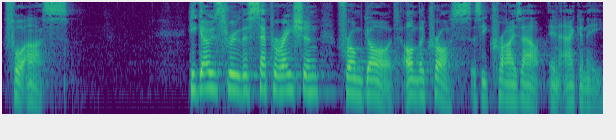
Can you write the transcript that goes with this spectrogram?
for us. He goes through the separation from God on the cross as he cries out in agony.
